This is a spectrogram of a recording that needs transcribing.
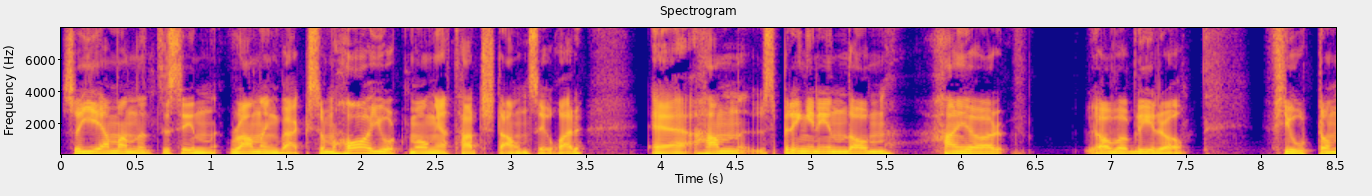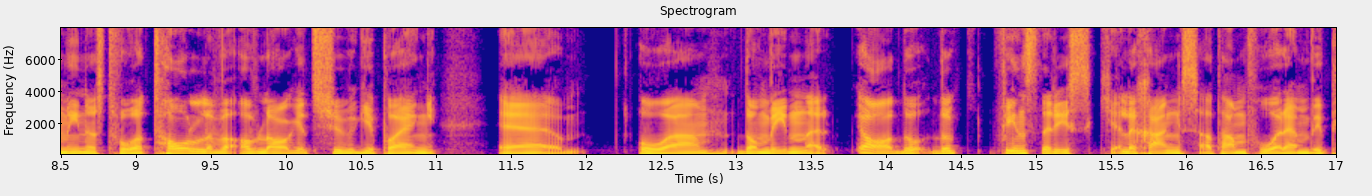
så ger man den till sin running back som har gjort många touchdowns i år. Eh, han springer in dem, han gör, ja vad blir det då? 14 minus 2, 12 av lagets 20 poäng eh, och eh, de vinner. Ja, då, då finns det risk eller chans att han får MVP.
